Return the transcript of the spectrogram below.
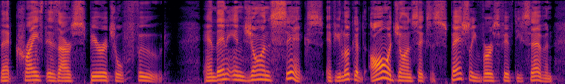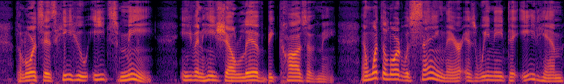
that Christ is our spiritual food. And then in John 6, if you look at all of John 6, especially verse 57, the Lord says, He who eats me, even he shall live because of me. And what the Lord was saying there is we need to eat him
